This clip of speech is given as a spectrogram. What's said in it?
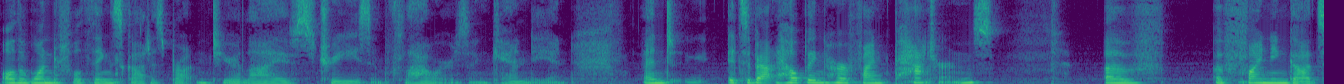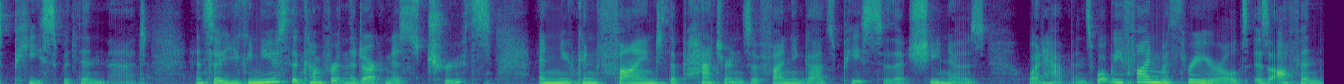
all the wonderful things God has brought into your lives, trees and flowers and candy and and it's about helping her find patterns of of finding God's peace within that. And so you can use the comfort in the darkness truths and you can find the patterns of finding God's peace so that she knows what happens. What we find with three year olds is often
